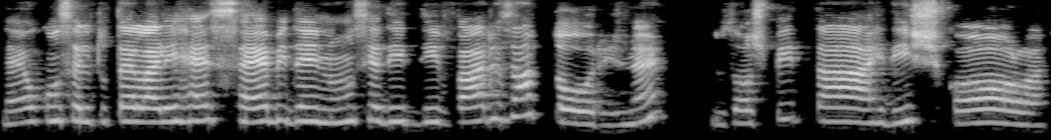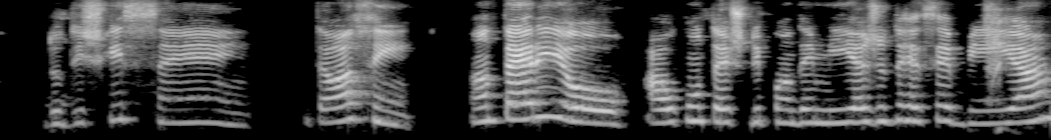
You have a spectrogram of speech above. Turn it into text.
Né, o conselho tutelar ele recebe denúncia de, de vários atores, né, dos hospitais, de escola, do Disque 100. Então, assim, anterior ao contexto de pandemia, a gente recebia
